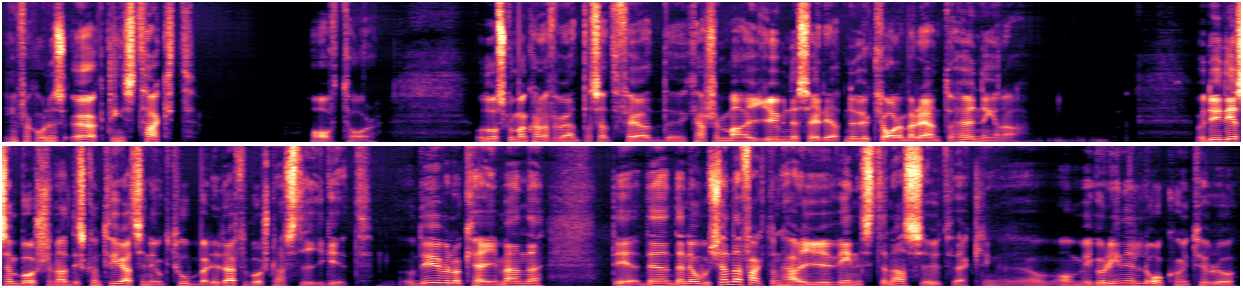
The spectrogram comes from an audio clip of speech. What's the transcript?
inflationens ökningstakt avtar. Och då ska man kunna förvänta sig att Fed kanske maj-juni säger det att nu är vi klara med räntehöjningarna. Och det är det som börsen har diskonterat sen i oktober, det är därför börsen har stigit. Och det är väl okej, okay, men det, det, den okända faktorn här är ju vinsternas utveckling. Om vi går in i en lågkonjunktur och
